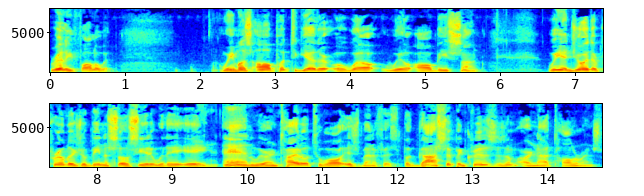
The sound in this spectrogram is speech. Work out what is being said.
really follow it. We must all put together, or well, we'll all be sunk. We enjoy the privilege of being associated with AA, and we are entitled to all its benefits. But gossip and criticism are not tolerance.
